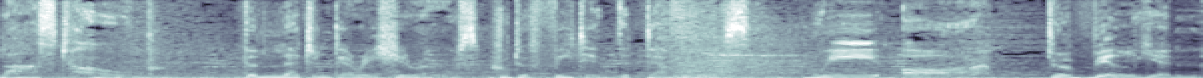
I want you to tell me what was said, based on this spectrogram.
last hope. The legendary heroes who defeated the devils. We are Devilian.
